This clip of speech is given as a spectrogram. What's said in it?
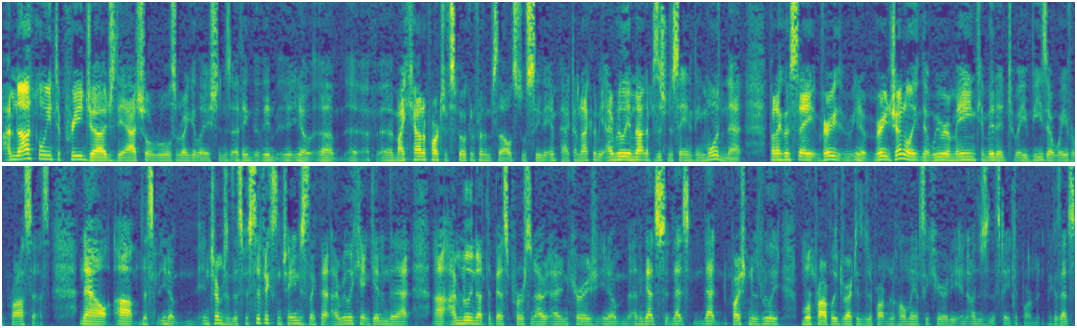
I'm not going to prejudge the actual rules and regulations. I think that the, you know uh, uh, uh, my counterparts have spoken for themselves. We'll see the impact. I'm not going to be. I really am not in a position to say anything more than that. But I would say very you know very generally that we remain committed to a visa waiver process. Now, uh, this, you know, in terms of the specifics and changes like that, I really can't get into that. Uh, I'm really not the best person. I, I encourage you know. I think that's that's that question is really more properly directed to the Department of Homeland Security and others in the State Department because that's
